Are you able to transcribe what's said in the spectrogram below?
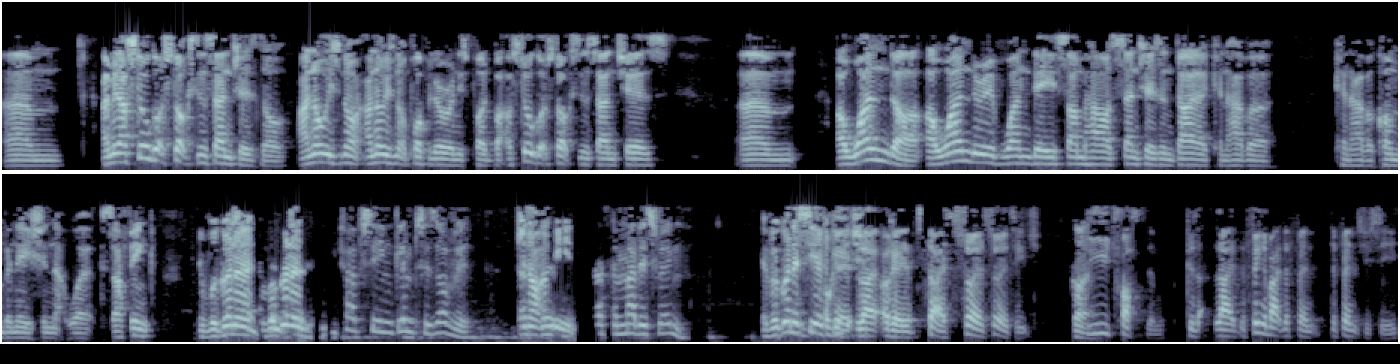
Um, I mean, I've still got stocks in Sanchez though. I know he's not I know he's not popular on his pod, but I've still got stocks in Sanchez. Um, I wonder I wonder if one day somehow Sanchez and Dier can have a can have a combination that works. I think if we're gonna if we're gonna I've seen glimpses of it. do you know what I mean? That's the maddest thing. If we're gonna see a Okay, future, like okay, sorry, sorry, sorry, teach. Go Do you trust them? Because like the thing about defense, defense you see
